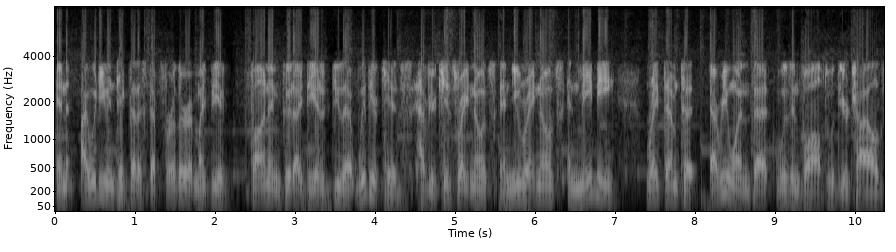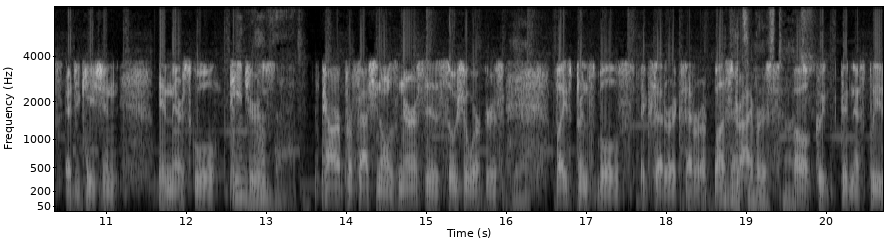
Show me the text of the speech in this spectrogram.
And I would even take that a step further. It might be a fun and good idea to do that with your kids. Have your kids write notes and you write notes and maybe write them to everyone that was involved with your child's education in their school. Teachers, that. paraprofessionals, nurses, social workers, vice principals, et cetera, et cetera. Oh, bus that's a drivers. nice oh, good goodness! Please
